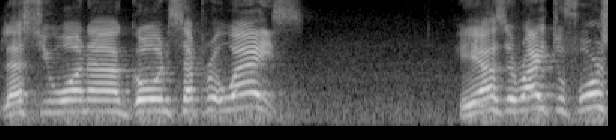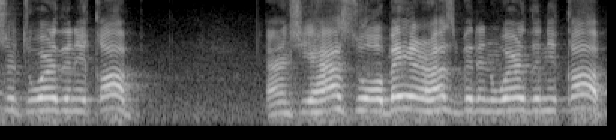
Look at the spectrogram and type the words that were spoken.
lest you want to go in separate ways. He has the right to force her to wear the niqab. And she has to obey her husband and wear the niqab.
